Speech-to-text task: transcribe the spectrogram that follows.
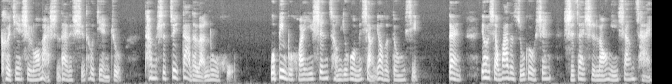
可见是罗马时代的石头建筑。它们是最大的拦路虎。我并不怀疑深层有我们想要的东西，但要想挖得足够深，实在是劳民伤财。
